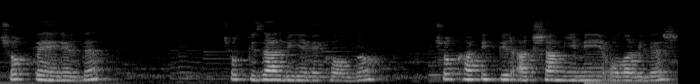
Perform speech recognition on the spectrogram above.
Çok beğenildi. Çok güzel bir yemek oldu. Çok hafif bir akşam yemeği olabilir.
